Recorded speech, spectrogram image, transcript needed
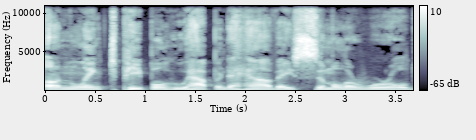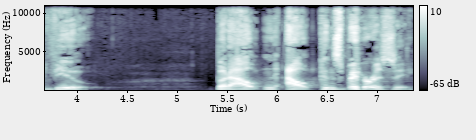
unlinked people who happen to have a similar worldview but out and out conspiracy.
